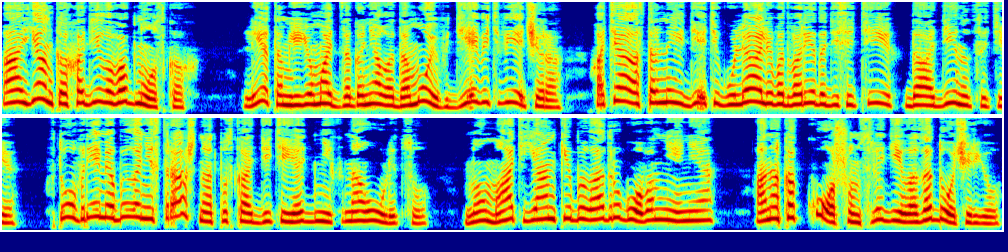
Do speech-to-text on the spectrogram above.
а Янка ходила в обносках. Летом ее мать загоняла домой в девять вечера, хотя остальные дети гуляли во дворе до десяти, до одиннадцати. В то время было не страшно отпускать детей одних на улицу. Но мать Янки была другого мнения. Она как кошун следила за дочерью.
